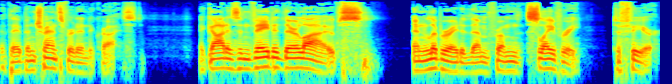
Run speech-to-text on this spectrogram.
that they've been transferred into Christ, that God has invaded their lives and liberated them from slavery to fear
